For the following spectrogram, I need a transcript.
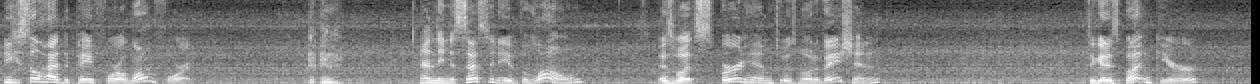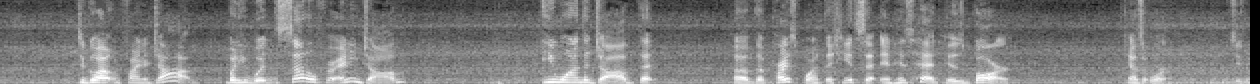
He still had to pay for a loan for it. and the necessity of the loan is what spurred him to his motivation to get his button gear to go out and find a job. But he wouldn't settle for any job. He wanted the job that of the price point that he had set in his head, his bar, as it were. Excuse me.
